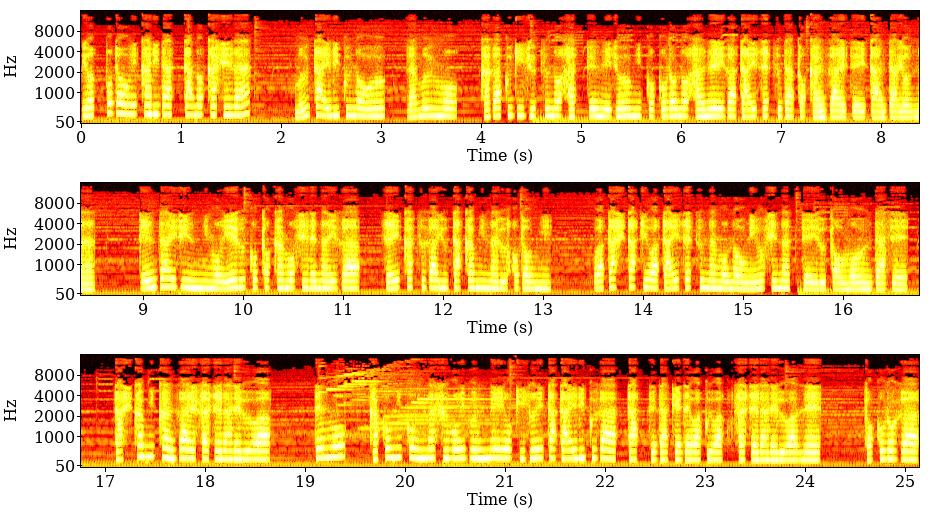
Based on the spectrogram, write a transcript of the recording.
よっぽどお怒りだったのかしら？ムー大陸の王、ラムーも、科学技術の発展以上に心の繁栄が大切だと考えていたんだよな。現代人にも言えることかもしれないが、生活が豊かになるほどに、私たちは大切なものを見失っていると思うんだぜ。確かに考えさせられるわ。でも、過去にこんなすごい文明を築いた大陸があったってだけでワクワクさせられるわね。ところが、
